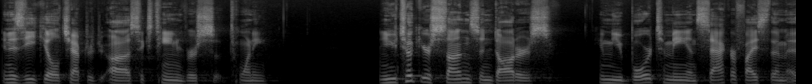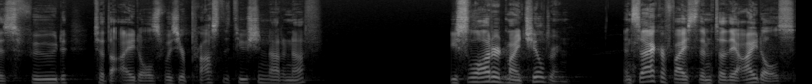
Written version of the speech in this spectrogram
in Ezekiel chapter uh, 16, verse 20. And you took your sons and daughters whom you bore to me and sacrificed them as food to the idols. Was your prostitution not enough? You slaughtered my children and sacrificed them to the idols.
